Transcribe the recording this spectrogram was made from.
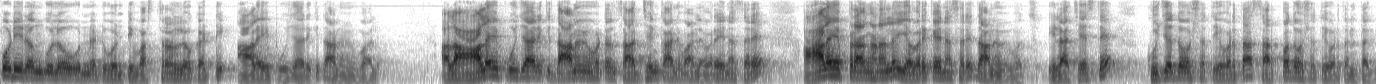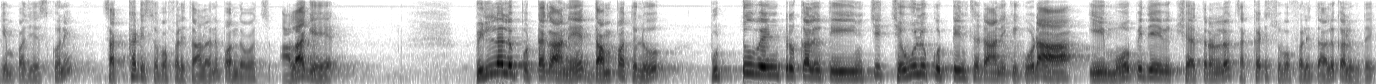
పొడి రంగులో ఉన్నటువంటి వస్త్రంలో కట్టి ఆలయ పూజారికి దానం ఇవ్వాలి. అలా ఆలయ పూజారికి దానం ఇవ్వటం సాధ్యం కాని వాళ్ళు ఎవరైనా సరే ఆలయ ప్రాంగణంలో ఎవరికైనా సరే దానం ఇవ్వచ్చు. ఇలా చేస్తే కుజదోష తీవ్రత సర్పదోష తీవ్రతను తగ్గింపజేసుకొని చక్కటి శుభ ఫలితాలను పొందవచ్చు. అలాగే పిల్లలు పుట్టగానే దంపతులు పుట్టు వెంట్రుకలు తీయించి చెవులు కుట్టించడానికి కూడా ఈ మోపిదేవి క్షేత్రంలో చక్కటి శుభ ఫలితాలు కలుగుతాయి.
